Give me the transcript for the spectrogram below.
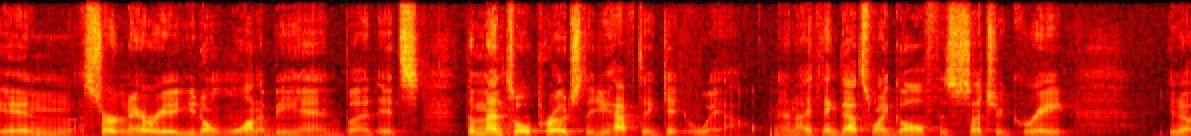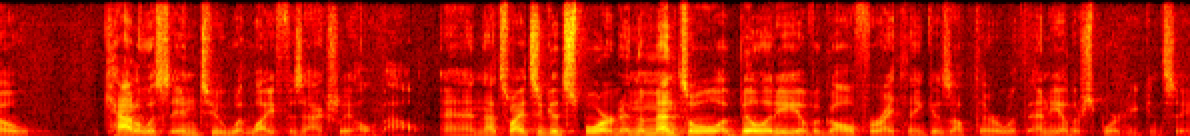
in a certain area you don't want to be in. But it's the mental approach that you have to get your way out, mm-hmm. and I think that's why golf is such a great, you know, catalyst into what life is actually all about. And that's why it's a good sport. And the mental ability of a golfer, I think, is up there with any other sport you can see.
